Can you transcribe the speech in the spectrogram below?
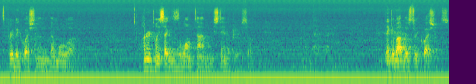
It's a pretty big question, and then we'll. Uh, 120 seconds is a long time when you stand up here, so. Think about those three questions.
